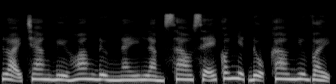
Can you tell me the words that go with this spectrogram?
Loại trang bìa hoang đường này làm sao sẽ có nhiệt độ cao như vậy.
